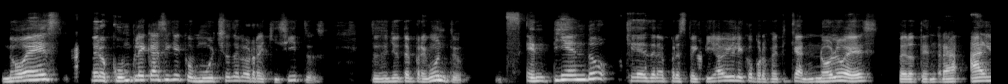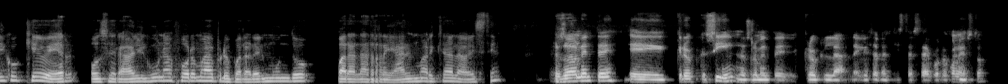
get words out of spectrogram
no es, pero cumple casi que con muchos de los requisitos. Entonces yo te pregunto, entiendo que desde la perspectiva bíblico-profética no lo es, pero tendrá algo que ver o será alguna forma de preparar el mundo para la real marca de la bestia? Personalmente, eh, creo que sí, no solamente creo que la, Iglesia Adventista está de acuerdo con esto,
